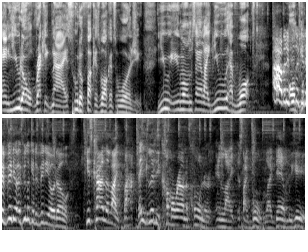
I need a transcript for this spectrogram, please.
and you don't recognize who the fuck is walking towards you. You, you know what I'm saying? Like you have walked. Ah, but if you look at the video, if you look at the video though, he's kind of like behind, they literally come around the corner and like it's like boom, like damn, we here.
